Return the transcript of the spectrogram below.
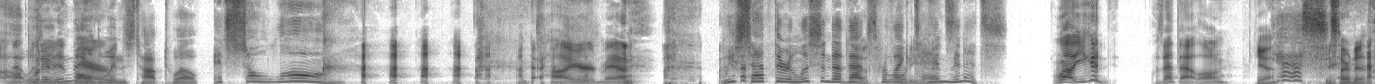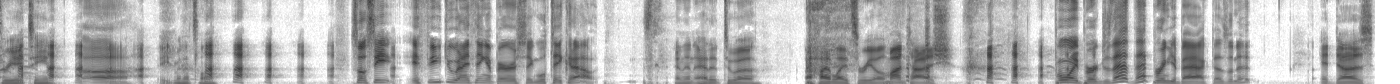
Oh, that was put it in, in there. Baldwin's top 12. It's so long. I'm tired, man. we sat there and listened to that was for like 10 minutes. minutes. Well, you could. Was that that long? Yeah. Yes. We started at 318. Ugh. Eight minutes long. so, see, if you do anything embarrassing, we'll take it out. And then add it to a, a highlights reel. Montage. Boy, Berg, does that that bring you back, doesn't it? It does.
